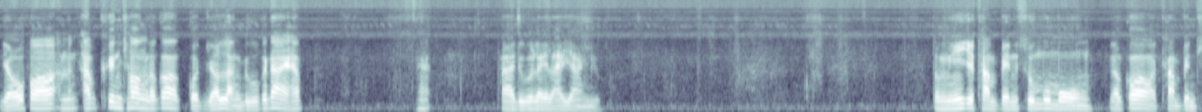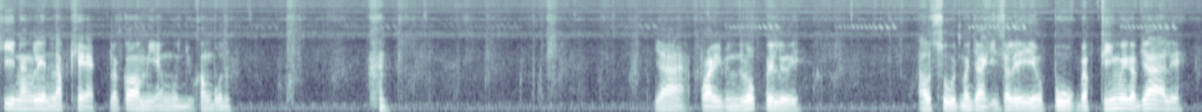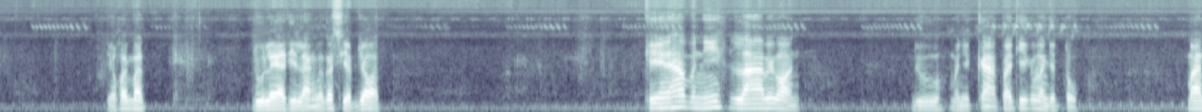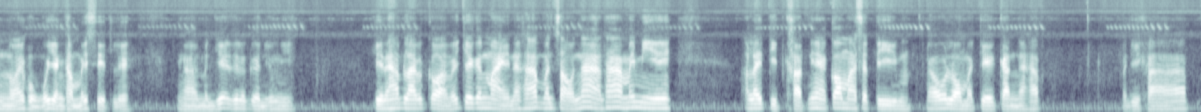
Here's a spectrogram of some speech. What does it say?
เดี๋ยวพอมันอัพขึ้นช่องแล้วก็กดย้อนหลังดูก็ได้ครับ พาดูหลาย ๆ อย่างอยู่ ตรงนี้จะทำเป็นซุ้มอุโมงค์แล้วก็ทำเป็นที่นั่งเล่นรับแขก แล้วก็มีองุ่นอยู่ข้างบนหญ้าปล่อยมันลกไปเลย เอาสูตรมาจากอิสราเอลปลูกแบบทิ้งไว้กับหญ้าเลย เดี๋ยวค่อยมาดูแลทีหลังแล้วก็เสียบยอด โอเคนะครับ วันนี้ลาไปก่อน ดูบรรยากาศพระอาทิตย์กำลังจะตกบ้านน้อยผมก็ยังทำไม่เสร็จเลย งานมันเยอะเหลือเกินช่วงนี้โอเคนะครับลาไปก่อนไว้เจอกันใหม่นะครับ วันเสาร์หน้าถ้าไม่มีอะไรติดขัดเนี่ยก็มาสตรีมแล้วลองมาเจอกันนะครับสวัสดีครับ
